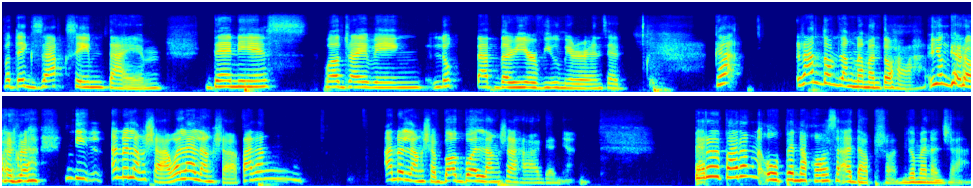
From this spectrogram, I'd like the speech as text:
But the exact same time, Dennis, while driving, looked at the rear view mirror and said, Ga, random lang naman to ha. Yung gano'n hindi, ano lang siya, wala lang siya. Parang, ano lang siya, bubble lang siya ha, ganyan. Pero parang na-open ako sa adoption, gumanon siya.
